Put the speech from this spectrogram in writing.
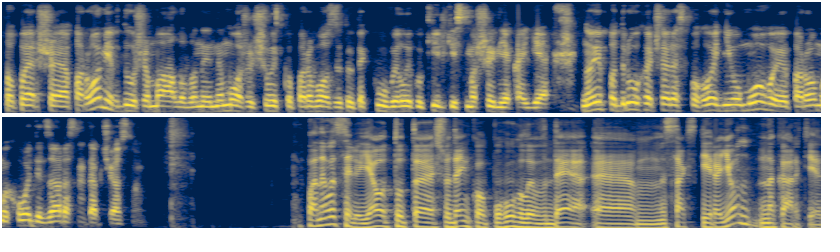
По перше, паромів дуже мало. Вони не можуть швидко перевозити таку велику кількість машин, яка є. Ну і по-друге, через погодні умови пароми ходять зараз не так часто. Пане Василю, я от тут е, швиденько погуглив, де е, Сакський район на карті,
